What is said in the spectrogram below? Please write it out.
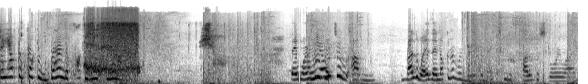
They have to fucking ban the fucking mechs They won't be able to, um, by the way, they're not gonna remove the mechs because it's part of the storyline.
